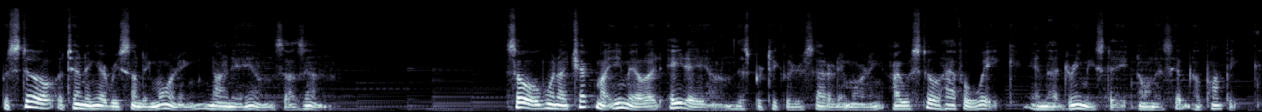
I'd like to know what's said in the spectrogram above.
but still attending every Sunday morning, 9 a.m. Zazen. So, when I checked my email at 8 a.m. this particular Saturday morning, I was still half awake in that dreamy state known as hypnopompic.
